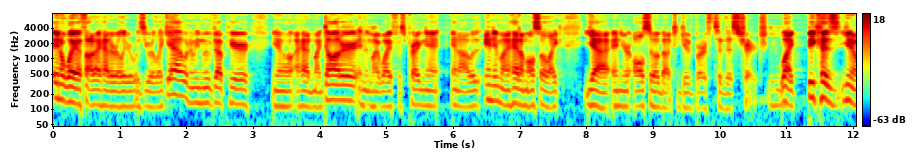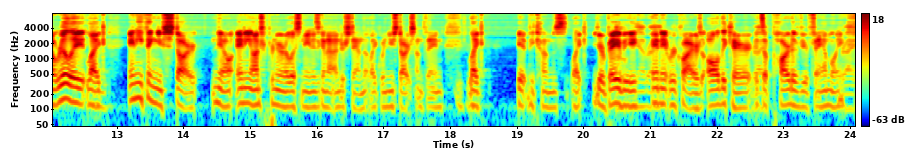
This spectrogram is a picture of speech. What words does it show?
in a way I thought I had earlier was you were like yeah when we moved up here you know I had my daughter and then my mm-hmm. wife was pregnant and I was and in my head I'm also like yeah and you're also about to give birth to this church mm-hmm. like because you know really like mm-hmm. anything you start, you know, any entrepreneur listening is going to understand that like when you start something, like it becomes like your oh, baby Mm-hmm. Oh, yeah, right. and it requires all the care. It's a part of your family. Right.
